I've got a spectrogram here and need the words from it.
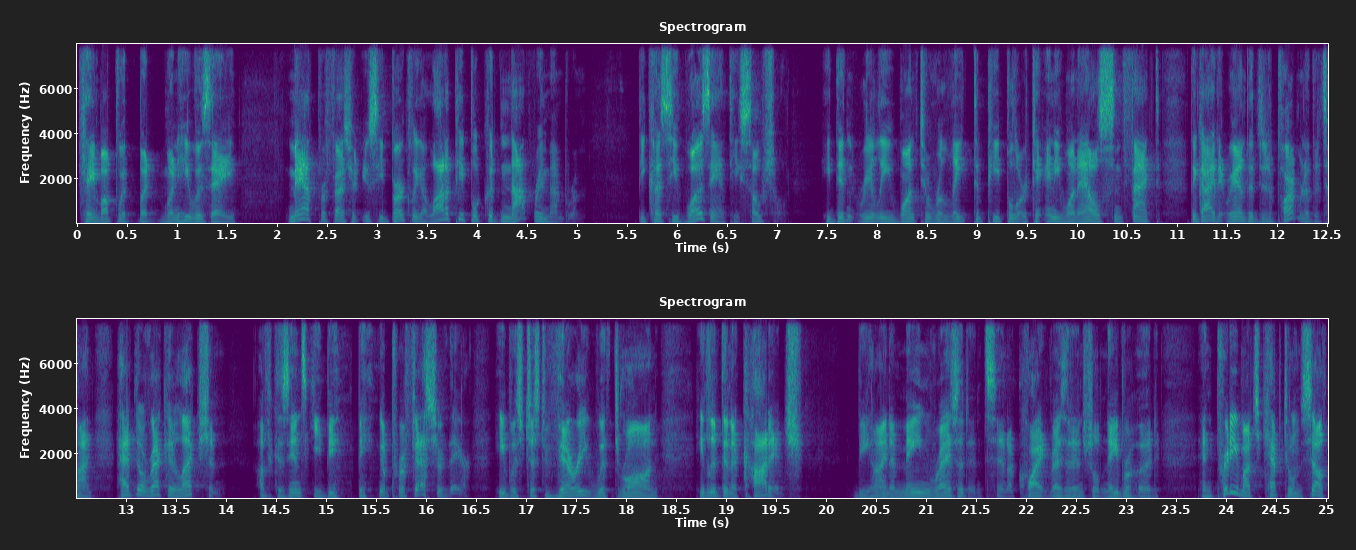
came up with, but when he was a math professor at UC Berkeley, a lot of people could not remember him because he was antisocial. He didn't really want to relate to people or to anyone else. In fact, the guy that ran the department at the time had no recollection of Kaczynski being, being a professor there. He was just very withdrawn. He lived in a cottage behind a main residence in a quiet residential neighborhood and pretty much kept to himself.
